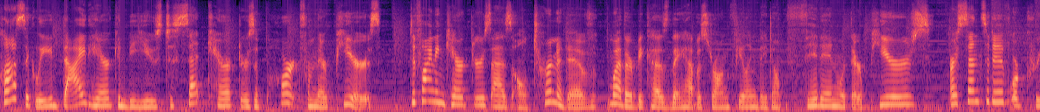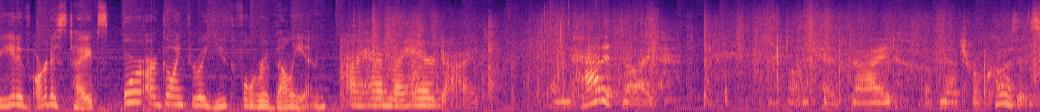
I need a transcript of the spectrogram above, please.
Classically, dyed hair can be used to set characters apart from their peers, defining characters as alternative, whether because they have a strong feeling they don't fit in with their peers, are sensitive or creative artist types, or are going through a youthful rebellion. I had my hair dyed. And you had it dyed. I had died of natural causes.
